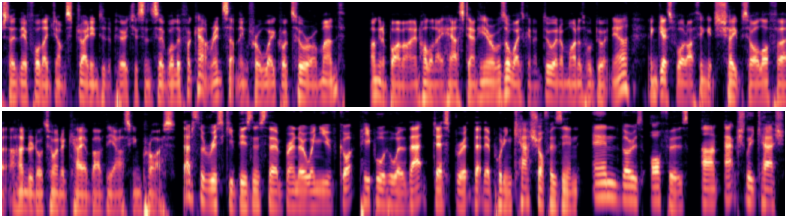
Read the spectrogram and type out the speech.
So therefore, they jumped straight into the purchase and said, well, if I can't rent something for a week or two or a month, I'm going to buy my own holiday house down here. I was always going to do it. I might as well do it now. And guess what? I think it's cheap, so I'll offer 100 or 200k above the asking price. That's the risky business there, Brendo, when you've got people who are that desperate that they're putting cash offers in and those offers aren't actually cash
